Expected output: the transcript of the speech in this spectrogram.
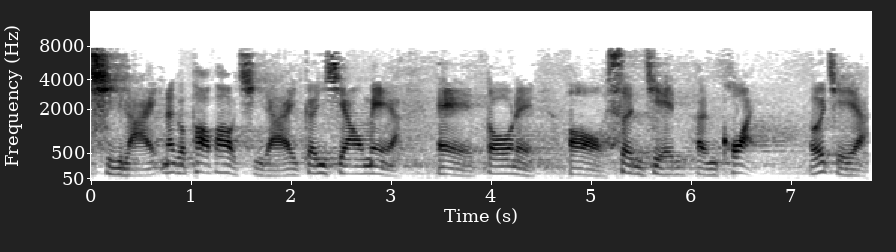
起来，那个泡泡起来跟消灭啊，哎，都呢，哦，瞬间很快，而且呀。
